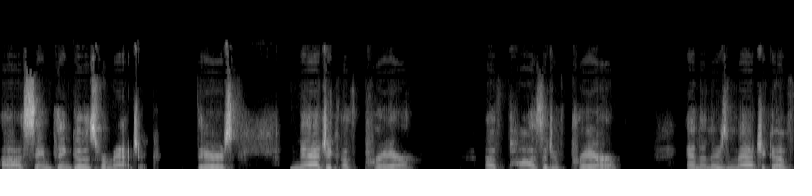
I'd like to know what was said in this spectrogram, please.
Uh, same thing goes for magic. There's magic of prayer, of positive prayer, and then there's magic of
